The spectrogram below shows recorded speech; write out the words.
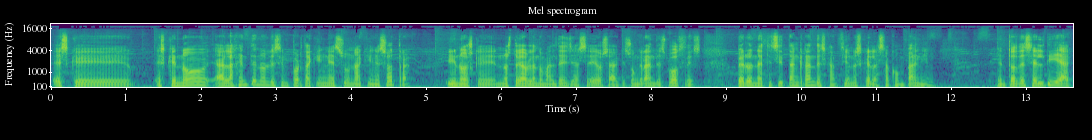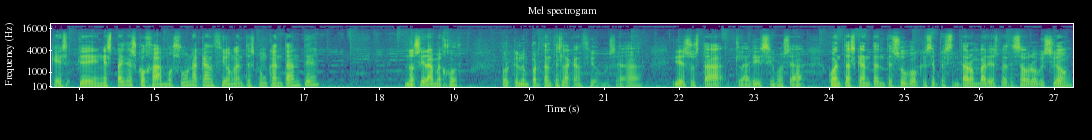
Es que es que no a la gente no les importa quién es una, quién es otra. Y no es que no estoy hablando mal de ellas, ¿eh? o sea, que son grandes voces, pero necesitan grandes canciones que las acompañen. Entonces el día que, en España escojamos una canción antes que un cantante, nos irá mejor, porque lo importante es la canción, o sea, y eso está clarísimo, o sea, cuántas cantantes hubo que se presentaron varias veces a Eurovisión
